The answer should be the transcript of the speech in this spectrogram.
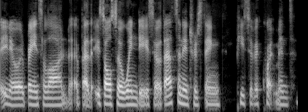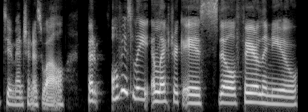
you know it rains a lot, but it's also windy. So that's an interesting piece of equipment to mention as well. But obviously, electric is still fairly new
